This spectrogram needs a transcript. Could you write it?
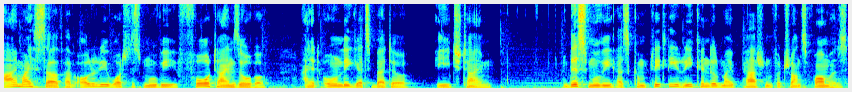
I myself have already watched this movie four times over, and it only gets better each time. This movie has completely rekindled my passion for Transformers,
